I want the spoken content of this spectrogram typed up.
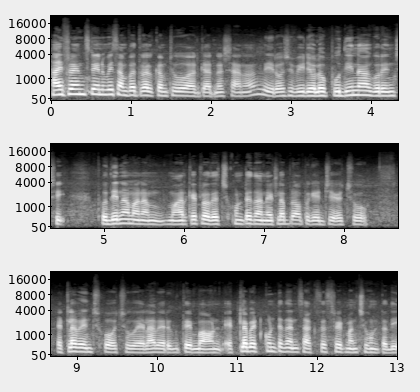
హాయ్ ఫ్రెండ్స్ నేను మీ Sampath. Welcome to our gardener channel ఈరోజు వీడియోలో పుదీనా గురించి పుదీనా మనం మార్కెట్లో తెచ్చుకుంటే దాన్ని ఎట్లా ప్రాపిగేట్ చేయొచ్చు ఎట్లా పెంచుకోవచ్చు ఎలా పెరిగితే బాగుంది ఎట్లా పెట్టుకుంటే దాని సక్సెస్ రేట్ మంచిగా ఉంటుంది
